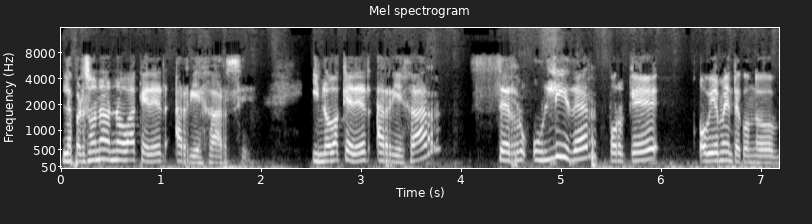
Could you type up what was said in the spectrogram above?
la persona no va a querer arriesgarse y no va a querer arriesgar ser un líder porque obviamente cuando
